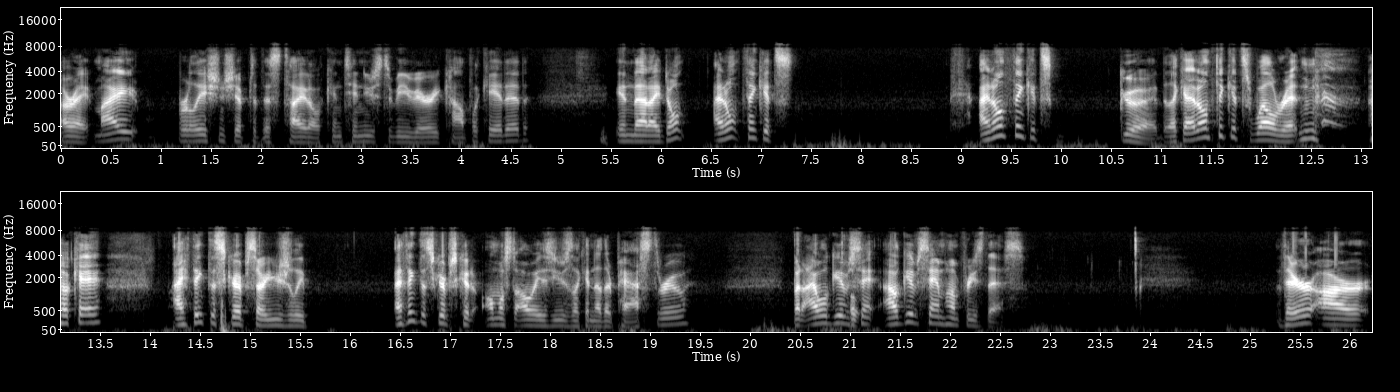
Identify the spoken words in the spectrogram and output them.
All right, my relationship to this title continues to be very complicated in that I don't I don't think it's I don't think it's good. Like I don't think it's well written. okay? I think the scripts are usually I think the scripts could almost always use like another pass through. But I will give Oh. Sam, I'll give Sam Humphries this. There are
